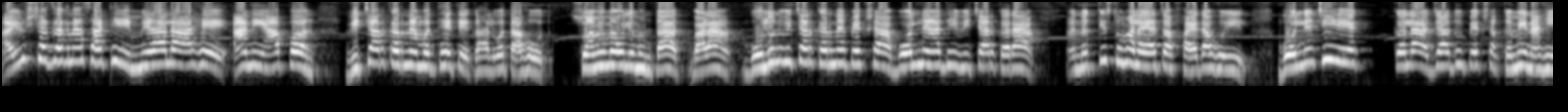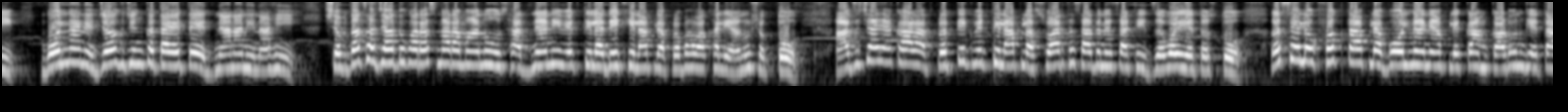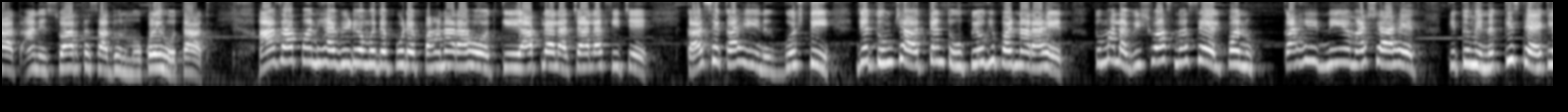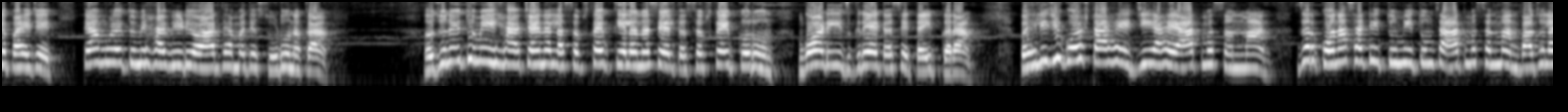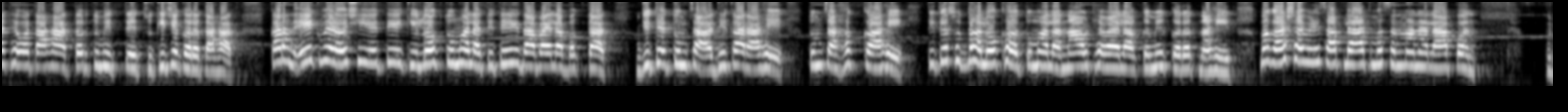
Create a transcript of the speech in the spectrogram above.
आयुष्य जगण्यासाठी मिळालं आहे आणि आपण विचार करण्यामध्ये ते घालवत आहोत. स्वामी माऊली म्हणतात बाळा बोलून विचार करण्यापेक्षा बोलण्याआधी विचार करा नक्कीच तुम्हाला याचा फायदा होईल. बोलण्याची एक कला जादूपेक्षा कमी नाही. बोलण्याने जग जिंकता येते ज्ञानाने नाही. शब्दाचा जादूगार असणारा माणूस हा ज्ञानी व्यक्तीला देखील आपल्या प्रभावाखाली आणू शकतो. आजच्या या काळात प्रत्येक व्यक्तीला आपला स्वार्थ साधण्यासाठी जवळ येत असतो. असे लोक फक्त आपल्या बोलण्याने आपले काम काढून घेतात आणि स्वार्थ साधून मोकळे होतात. आज आपण ह्या व्हिडिओमध्ये पुढे पाहणार आहोत की आपल्याला चालाखीचे असे काही गोष्टी जे तुमच्या अत्यंत उपयोगी पडणार आहेत. तुम्हाला विश्वास नसेल पण काही नियम असे आहेत की तुम्ही नक्कीच ते ऐकले पाहिजेत. त्यामुळे तुम्ही हा व्हिडिओ अर्ध्यामध्ये सोडू नका. अजूनही तुम्ही ह्या चॅनलला सबस्क्राईब केलं नसेल तर सबस्क्राईब करून गॉड इज ग्रेट असे टाईप करा. पहिली जी गोष्ट आहे जी आहे आत्मसन्मान. जर कोणासाठी तुम्ही तुमचा आत्मसन्मान बाजूला ठेवत आहात तर तुम्ही ते चुकीचे करत आहात. कारण एक वेळ अशी येते की लोक तुम्हाला तिथेही दाबायला बघतात जिथे तुमचा अधिकार आहे तुमचा हक्क आहे. तिथे सुद्धा लोक तुम्हाला नाव ठेवायला कमी करत नाहीत. मग अशा वेळेस आपल्या आत्मसन्मानाला आपण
